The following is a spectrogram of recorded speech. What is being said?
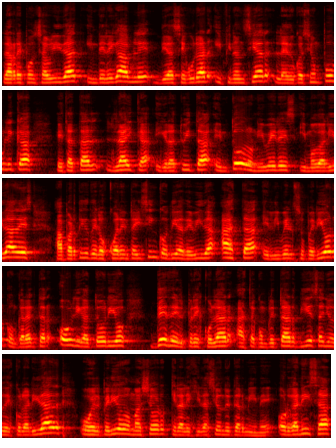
la responsabilidad indelegable de asegurar y financiar la educación pública, estatal, laica y gratuita en todos los niveles y modalidades a partir de los 45 días de vida hasta el nivel superior con carácter obligatorio desde el preescolar hasta completar 10 años de escolaridad o el periodo mayor que la legislación determine. Organiza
